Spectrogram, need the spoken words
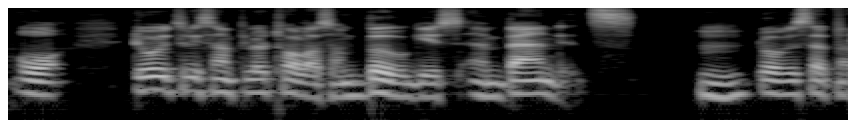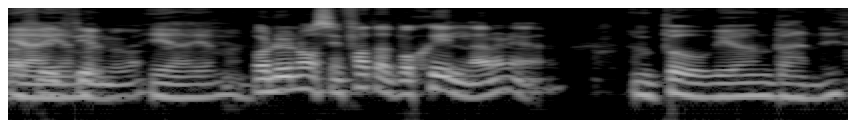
Och då har du till exempel hört talas om Bogies and Bandits. Mm. Då har vi sett några flygfilmer va? Jajamän. Har du någonsin fattat vad skillnaden är? En bogey och en bandit.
